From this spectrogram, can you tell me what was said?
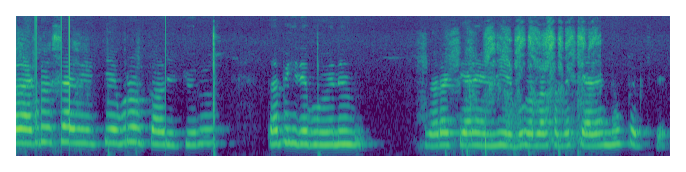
arkadaşlar birlikte Brawl çekiyoruz. Tabii ki de bu benim karakterim değil. Bu kadar karakterim yok tabii ki.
